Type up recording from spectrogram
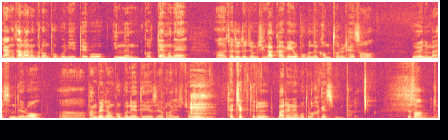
양산하는 그런 부분이 되고 있는 것 때문에 어, 저들도 좀 심각하게 이 부분을 검토를 해서 의원님 말씀대로 어, 방배정 부분에 대해서 여러 가지 좀 대책들을 마련해 보도록 하겠습니다. 죄송합니다.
